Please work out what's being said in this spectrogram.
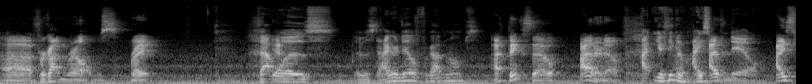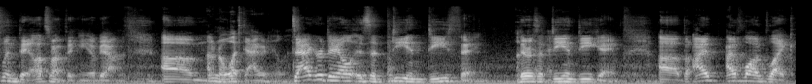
uh, Forgotten Realms, right? That Yeah. was it was Daggerdale, Forgotten Realms. I think so. I don't know. I, you're thinking of Icewind Dale. Icewind Dale. That's what I'm thinking of. Yeah. I Um, don't know what Daggerdale is. Daggerdale is a D and D thing. There's a Okay. D and D game, uh, but I've I've logged like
